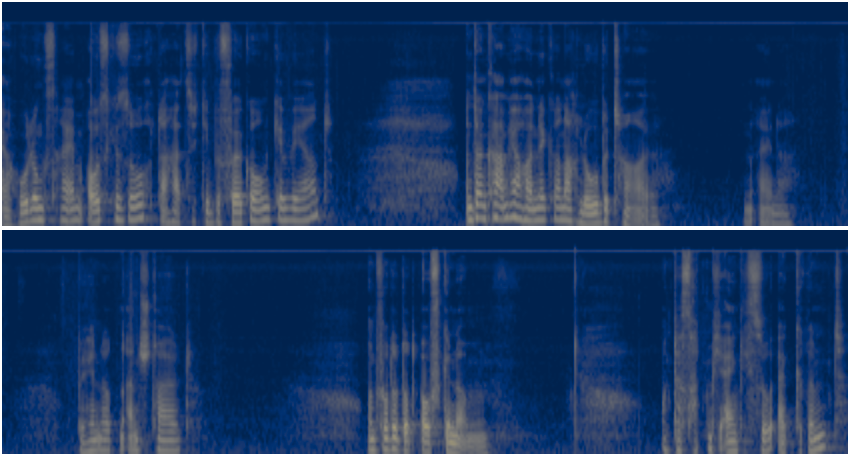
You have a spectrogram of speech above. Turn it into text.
Erholungsheim ausgesucht. Da hat sich die Bevölkerung gewehrt. Und dann kam Herr Honecker nach Lobetal in eine Behindertenanstalt und wurde dort aufgenommen. Und das hat mich eigentlich so ergrimmt,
